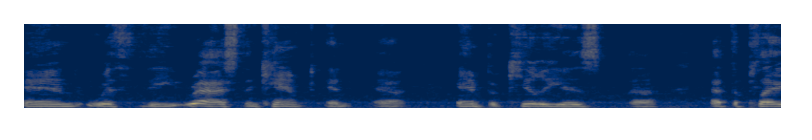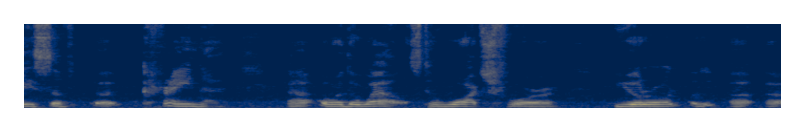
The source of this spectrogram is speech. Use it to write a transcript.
and with the rest encamped in uh, uh, at the place of uh, Crana, uh, or the wells, to watch for Euro, uh, uh,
